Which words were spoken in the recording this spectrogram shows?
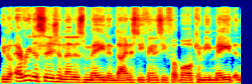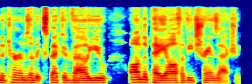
You know, every decision that is made in dynasty fantasy football can be made in the terms of expected value on the payoff of each transaction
